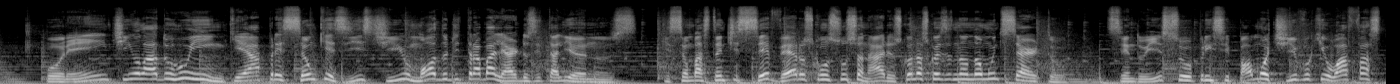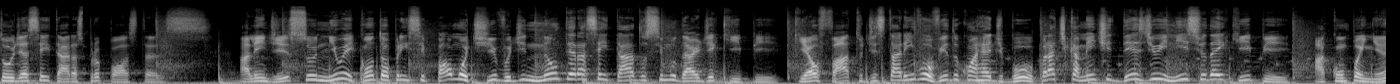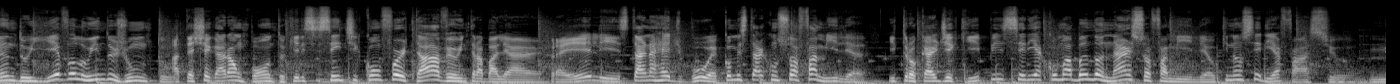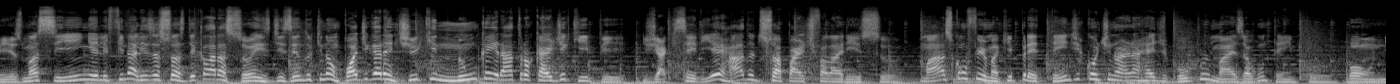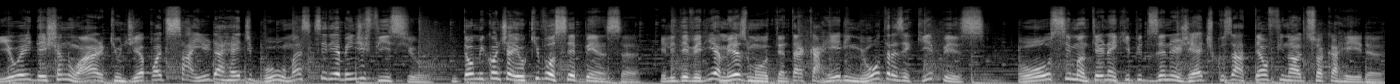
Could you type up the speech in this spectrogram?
Porém, tinha o lado ruim, que é a pressão que existe e o modo de trabalhar dos italianos, que são bastante severos com os funcionários quando as coisas não dão muito certo, sendo isso o principal motivo que o afastou de aceitar as propostas. Além disso, Newey conta o principal motivo de não ter aceitado se mudar de equipe, que é o fato de estar envolvido com a Red Bull praticamente desde o início da equipe, acompanhando e evoluindo junto, até chegar a um ponto que ele se sente confortável em trabalhar. Para ele, estar na Red Bull é como estar com sua família, e trocar de equipe seria como abandonar sua família, o que não seria fácil. Mesmo assim, ele finaliza suas declarações dizendo que não pode garantir que nunca irá trocar de equipe, já que seria errado de sua parte falar isso, mas confirma que pretende continuar na Red Bull por mais algum tempo. Bom, Newey deixa no ar que um dia pode sair da Red Bull, mas que seria bem difícil. Então me conte aí o que você pensa. Ele deveria mesmo tentar carreira em outras equipes? ou se manter na equipe dos energéticos até o final de sua carreira.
